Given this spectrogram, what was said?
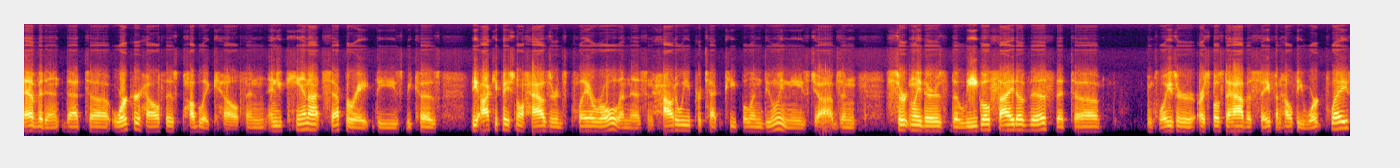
evident that uh, worker health is public health, and and you cannot separate these because the occupational hazards play a role in this, and how do we protect people in doing these jobs? And certainly, there's the legal side of this that uh, employees are, are supposed to have a safe and healthy workplace.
